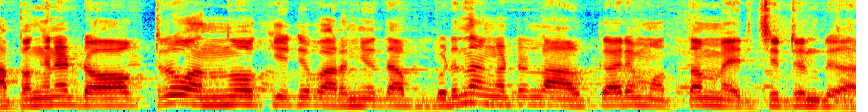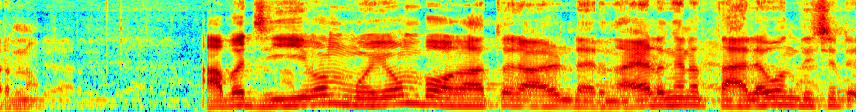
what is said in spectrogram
അപ്പം ഇങ്ങനെ ഡോക്ടർ വന്നു നോക്കിയിട്ട് പറഞ്ഞു "ദാ ഇവിടുന്ന് അങ്ങോട്ടുള്ള ആൾക്കാർ മൊത്തം മരിച്ചിട്ടുണ്ട് പറഞ്ഞു. അപ്പോൾ ജീവൻ മുഴുവൻ പോകാത്ത ഒരാളുണ്ടായിരുന്നു. അയാളിങ്ങനെ തല വന്ദിച്ചിട്ട്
